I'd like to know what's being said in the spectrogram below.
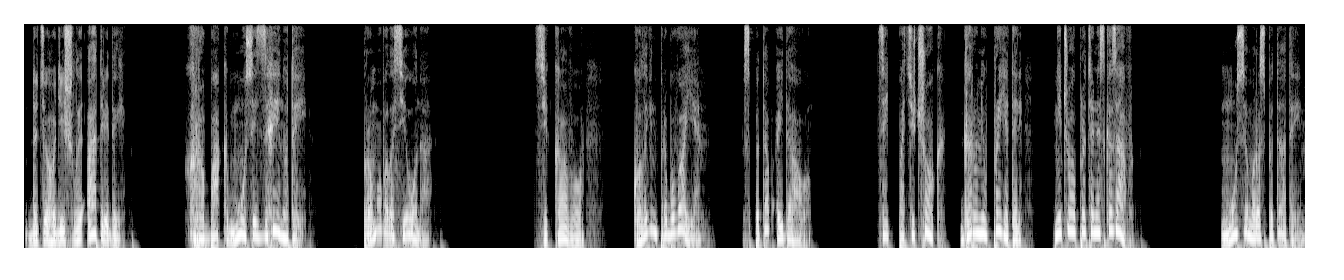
До цього дійшли атріди. Хробак мусить згинути, промовила Сіона. Цікаво, коли він прибуває? спитав Айдаго. Цей пацючок, Гарунів приятель, нічого про це не сказав. Мусимо розпитати,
